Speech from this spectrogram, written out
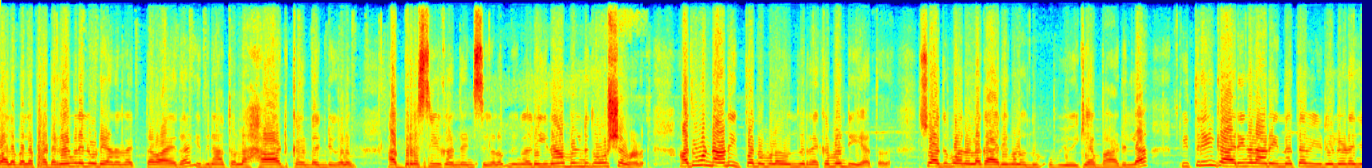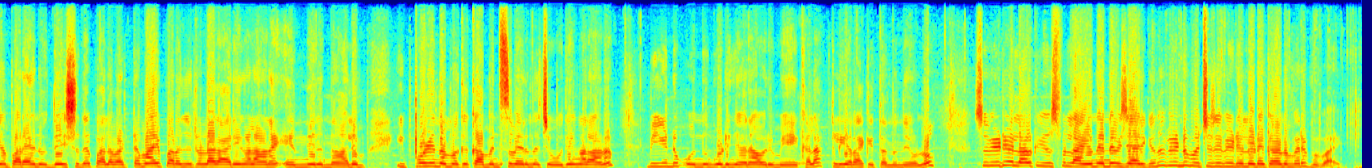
പല പല പഠനങ്ങളിലൂടെയാണ് വ്യക്തമായത്. ഇതിനകത്തുള്ള ഹാർഡ് കണ്ടന്റുകളും അബ്രസീവ് കണ്ടൻസുകളും നിങ്ങളുടെ ഇനാമലിന് ദോഷമാണ്. അതുകൊണ്ടാണ് ഇപ്പം നമ്മൾ ഒന്നും റെക്കമെൻഡ് ചെയ്യാത്തത്. സോ അതുപോലുള്ള കാര്യങ്ങളൊന്നും ഉപയോഗിക്കാൻ പാടില്ല. ഇത്രയും കാര്യങ്ങളാണ് ഇന്നത്തെ വീഡിയോയിലൂടെ ഞാൻ പറയാൻ ഉദ്ദേശിച്ചത്. പലവട്ടമായി പറഞ്ഞിട്ടുള്ള കാര്യങ്ങളാണ് എന്നിരുന്നാലും ഇപ്പോഴും നമുക്ക് കമൻസ് വരുന്ന ചോദ്യങ്ങളാണ്. വീണ്ടും ഒന്നും കൂടി ഞാൻ ആ ഒരു മേഖല ക്ലിയർ ആക്കി തന്നതേ ഉള്ളൂ. സോ വീഡിയോ എല്ലാവർക്കും യൂസ്ഫുൾ ആയെന്ന് തന്നെ വിചാരിക്കുന്നു. വീണ്ടും മറ്റൊരു വീഡിയോയിലൂടെ കാണും വരെ. ബൈ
